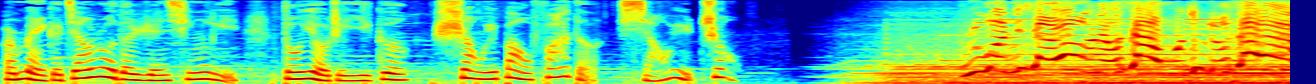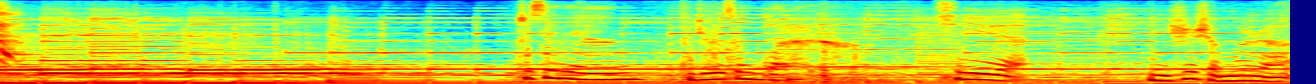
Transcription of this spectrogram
而每个娇弱的人心里，都有着一个尚未爆发的小宇宙。如果你想让我留下，我就留下来。这些年，你就是这么过来的。七月，你是什么人？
